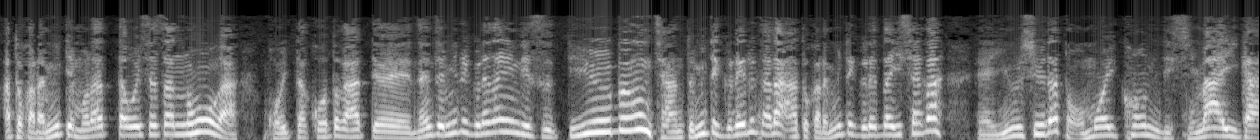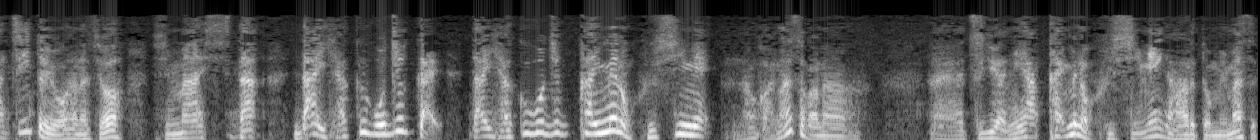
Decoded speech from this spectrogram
後から見てもらったお医者さんの方が、こういったことがあって、全然見てくれないんですっていう分、ちゃんと見てくれるから、後から見てくれた医者が、えー、優秀だと思い込んでしまいがちというお話をしました。第150回、第150回目の節目。なんか話したかな？えー次は200回目の節目があると思います。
